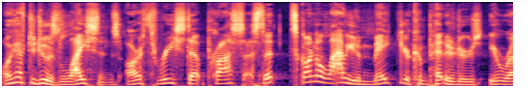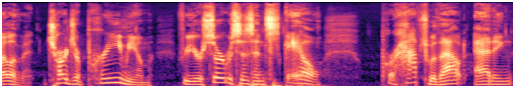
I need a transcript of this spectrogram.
All you have to do is license our three step process that's going to allow you to make your competitors irrelevant, charge a premium for your services, and scale, perhaps without adding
